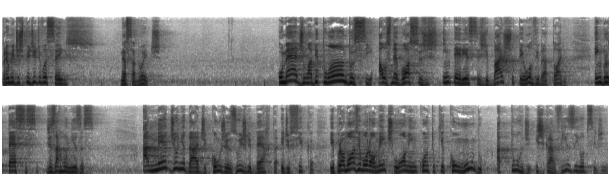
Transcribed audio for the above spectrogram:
Para eu me despedir de vocês nessa noite, o médium, habituando-se aos negócios interesses de baixo teor vibratório, embrutece-se, desarmoniza-se. A mediunidade com Jesus liberta, edifica e promove moralmente o homem, enquanto que com o mundo aturde, escraviza e obsidia.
